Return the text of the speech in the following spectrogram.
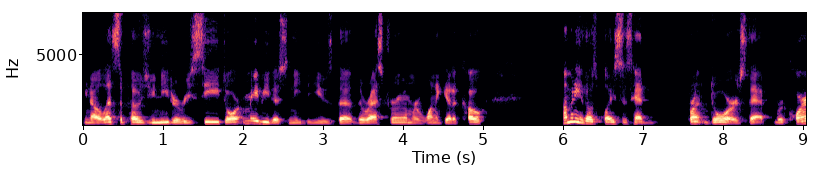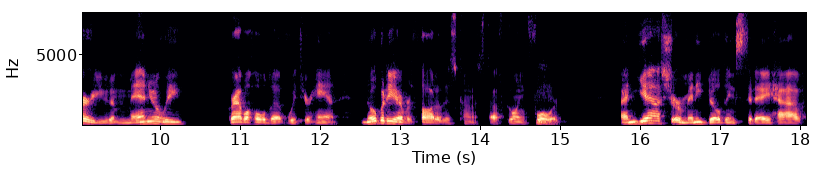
you know, let's suppose you need a receipt, or maybe you just need to use the the restroom or want to get a coke. How many of those places had front doors that require you to manually grab a hold of with your hand? Nobody ever thought of this kind of stuff going hmm. forward. Mm. And yeah, sure, many buildings today have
